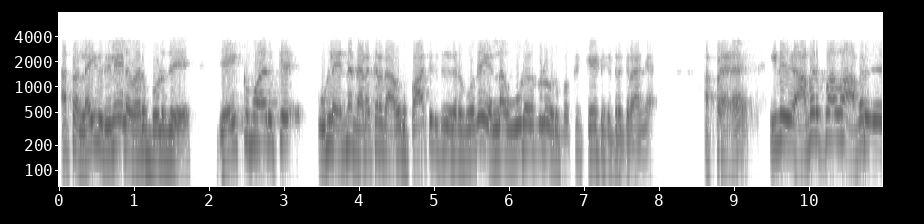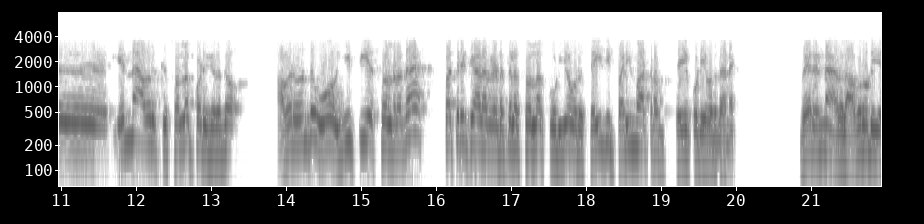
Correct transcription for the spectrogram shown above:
அப்ப லைவ் ரிலேல வரும் பொழுது ஜெயக்குமாருக்கு உள்ள என்ன நடக்கிறது அவர் பார்த்துக்கிட்டு இருக்கிற போதே எல்லா ஊடகங்களும் ஒரு பக்கம் கேட்டுக்கிட்டு இருக்கிறாங்க. அப்ப இது அவர் பாவம் அவர் என்ன அவருக்கு சொல்லப்படுகிறதோ அவர் வந்து ஓ இபிஎஸ் சொல்றத பத்திரிகையாளர் இடத்துல சொல்லக்கூடிய ஒரு செய்தி பரிமாற்றம் செய்யக்கூடியவர் தானே. வேற என்ன அதுல அவருடைய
